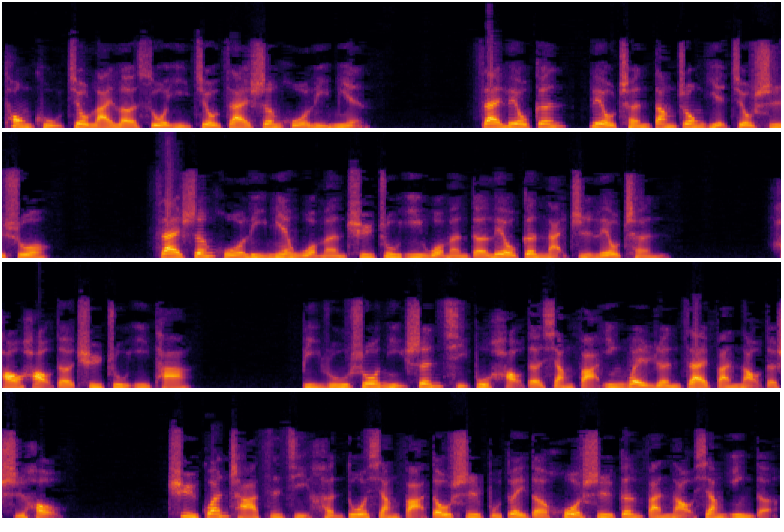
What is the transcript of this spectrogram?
痛苦就来了。所以就在生活里面，在六根六尘当中，也就是说。在生活里面，我们去注意我们的六根乃至六尘，好好的去注意它。比如说，你升起不好的想法，因为人在烦恼的时候，去观察自己，很多想法都是不对的，或是跟烦恼相应的。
